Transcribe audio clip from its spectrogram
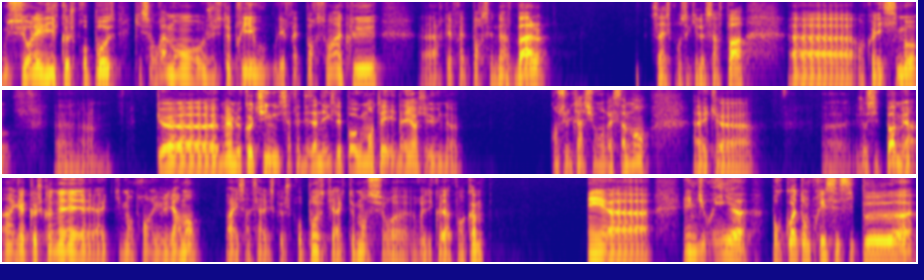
ou sur les livres que je propose qui sont vraiment au juste prix, où, les frais de port sont inclus, euh, alors que les frais de port c'est 9 balles. Ça, c'est pour ceux qui ne le savent pas, euh, en Colissimo. Euh, que même le coaching, ça fait des années que je ne l'ai pas augmenté. Et d'ailleurs, j'ai eu une consultation récemment avec, je ne cite pas, mais un gars que je connais et qui m'en prend régulièrement. Pareil, c'est un service que je propose directement sur euh, rudicoya.com. Et, euh, et il me dit, oui, euh, pourquoi ton prix c'est si peu?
